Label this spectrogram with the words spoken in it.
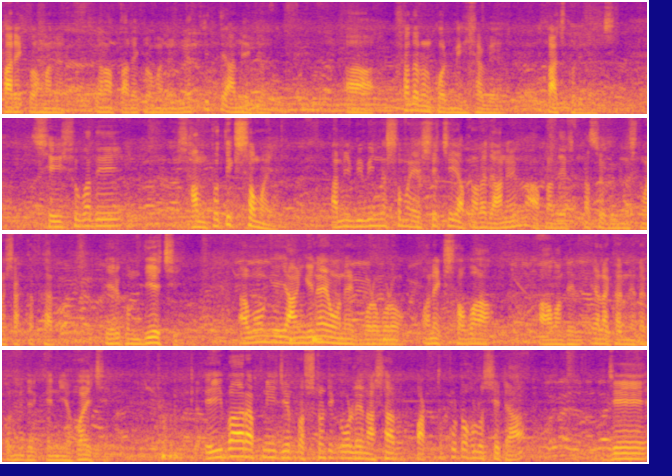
তারেক রহমানের, জনাব তারেক রহমানের নেতৃত্বে আমি একজন সাধারণ কর্মী হিসাবে কাজ করে যাচ্ছি। সেই সুবাদে সাম্প্রতিক সময়ে আমি বিভিন্ন সময় এসেছি, আপনারা জানেন, আপনাদের কাছে বিভিন্ন সময় সাক্ষাৎকার এরকম দিয়েছি। এবং এই আঙ্গিনায় অনেক বড় বড়, অনেক সভা আমাদের এলাকার নেতাকর্মীদেরকে নিয়ে হয়েছে। এইবার আপনি যে প্রশ্নটি করলেন, আসার পার্থক্যটা হলো সেটা যে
